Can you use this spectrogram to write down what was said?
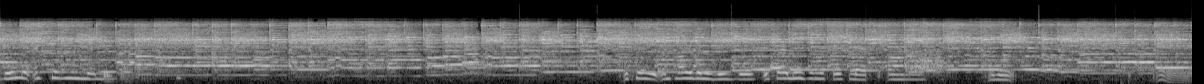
Dang it, I should remember that. Okay, I'm probably gonna lose this. If I lose in the first match, um, I won't. Um,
